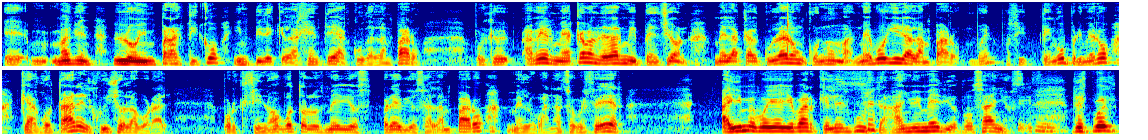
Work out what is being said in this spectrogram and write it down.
eh, más bien lo impráctico impide que la gente acuda al amparo. Porque, a ver, me acaban de dar mi pensión, me la calcularon con UMAS, me voy a ir al amparo. Bueno, pues sí, tengo primero que agotar el juicio laboral, porque si no agoto los medios previos al amparo, me lo van a sobreseer. Ahí me voy a llevar, ¿qué les gusta? Año y medio, dos años. Después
